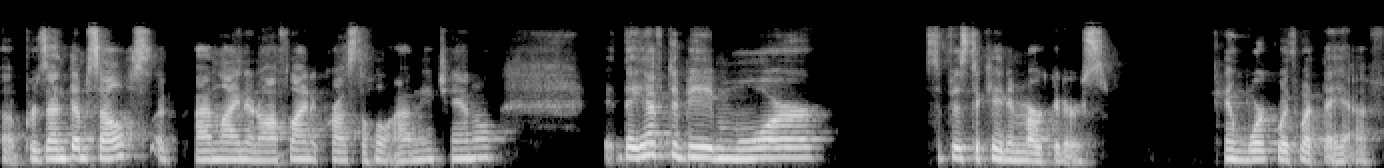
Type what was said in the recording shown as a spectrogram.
uh, present themselves uh, online and offline across the whole omni channel. They have to be more sophisticated marketers and work with what they have.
